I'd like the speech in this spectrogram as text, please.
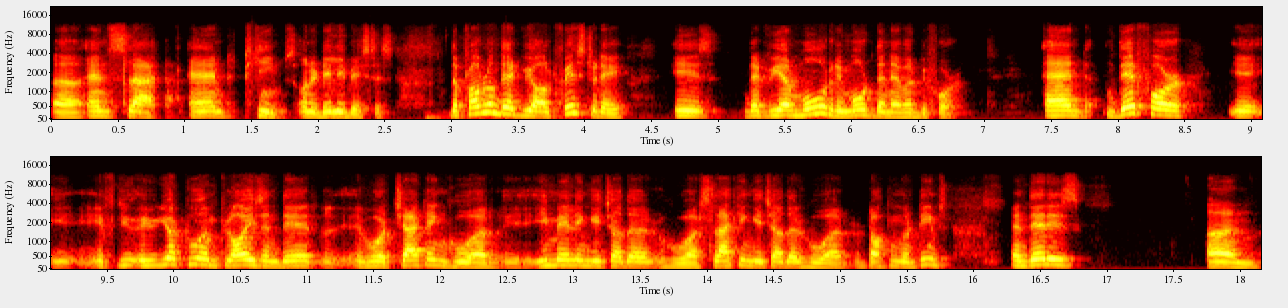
uh, and Slack and Teams on a daily basis. The problem that we all face today is that we are more remote than ever before. And therefore, if, you, if you're two employees and they're who are chatting, who are emailing each other, who are slacking each other, who are talking on Teams, and there is um,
